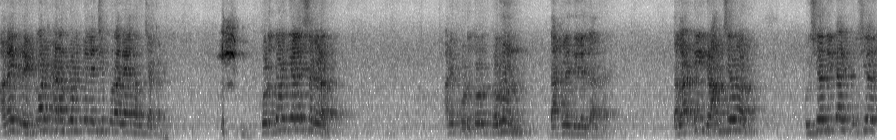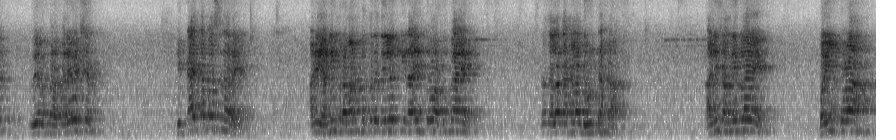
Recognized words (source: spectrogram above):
आणि एक रेकॉर्ड खाडाखोड केल्याची पुरावे आहेत आमच्याकडे. खोडतोड केलंय सगळं. आणि खोडतोड करून दाखले दिले जातात तलाठी ग्रामसेवक कृषी अधिकारी कृषी पर्यवेक्षक हे काय तपासणार आहे? आणि यांनी प्रमाणपत्र दिलं की नाही तो अमुक आहे. तर त्याला दाखला देऊन टाका. आणि सांगितलंय बैल पोळा.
